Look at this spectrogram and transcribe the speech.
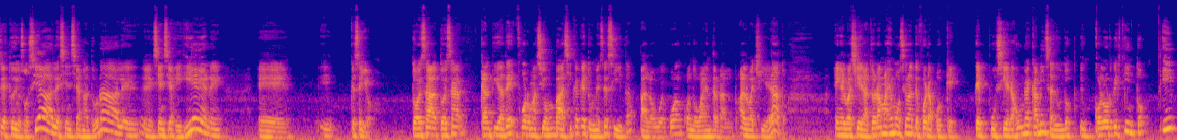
estudios sociales, ciencias naturales, eh, ciencias higiene, eh, qué sé yo, toda esa, toda esa cantidad de formación básica que tú necesitas para cuando vas a entrar al, bachillerato. En el bachillerato era más emocionante fuera porque te pusieras una camisa de un, color distinto y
